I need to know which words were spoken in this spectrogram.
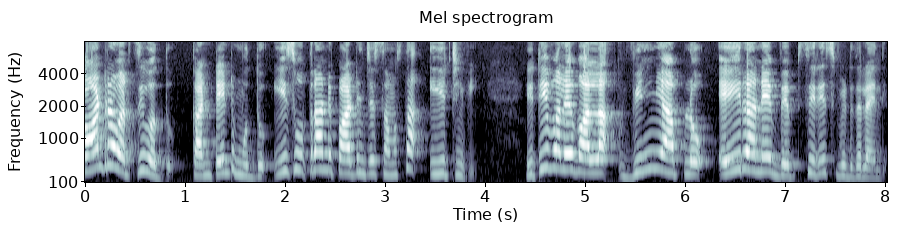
కాంట్రవర్సీ వద్దు కంటెంట్ ముద్దు. ఈ సూత్రాన్ని పాటించే సంస్థ ఈటీవీ. ఇటీవలే వాళ్ళ విన్ యాప్లో ఎయిర్ అనే వెబ్ సిరీస్ విడుదలైంది.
